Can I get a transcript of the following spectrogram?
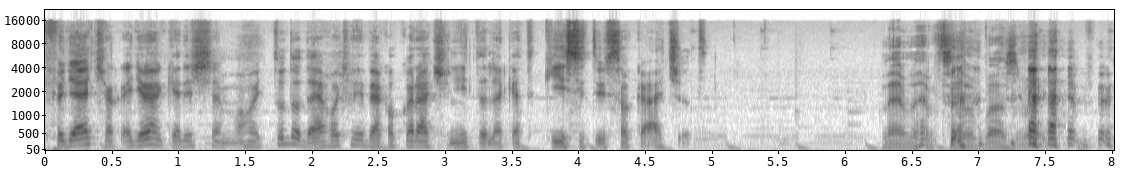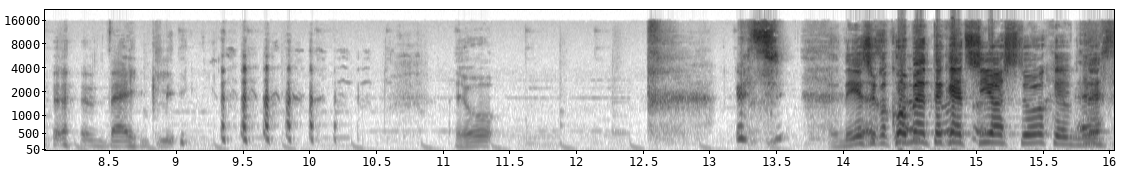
figyelj csak, egy olyan kérdésem van, hogy tudod-e, hogy hívják a karácsonyi ételeket készítő szakácsot? Nem, nem tudom, az meg. Beigli. Jó. Nézzük a kommenteket, sziasztok! Ezt...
